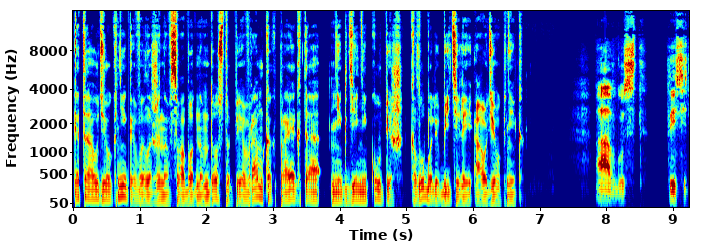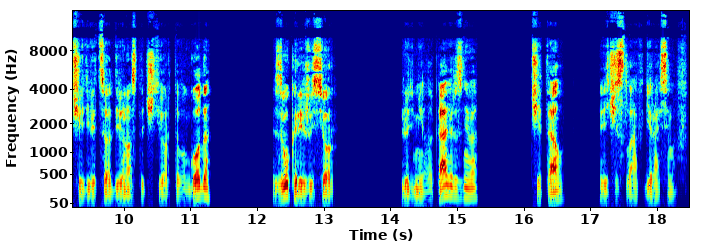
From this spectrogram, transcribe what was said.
эта аудиокнига выложена в свободном доступе в рамках проекта «Нигде не купишь» Клуба любителей аудиокниг. Август 1994 года. Звукорежиссер Людмила Каверзнева читал Вячеслав Герасимов.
